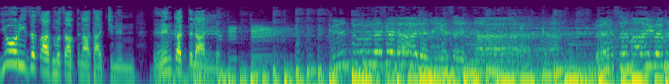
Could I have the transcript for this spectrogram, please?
የኦሪት ዘጸአት መጽሐፍ ጥናታችንን እንቀጥላለን። ክንዱ ለዘላለም የጸና በሰማይ በምድር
